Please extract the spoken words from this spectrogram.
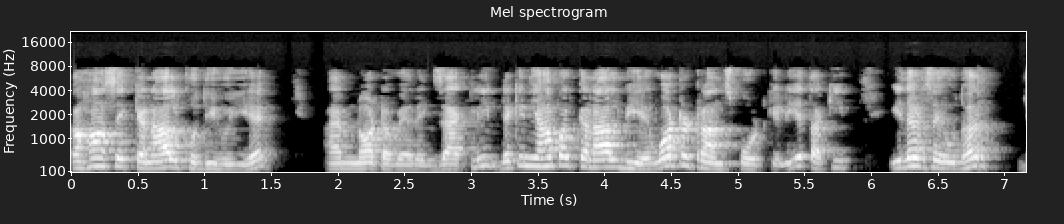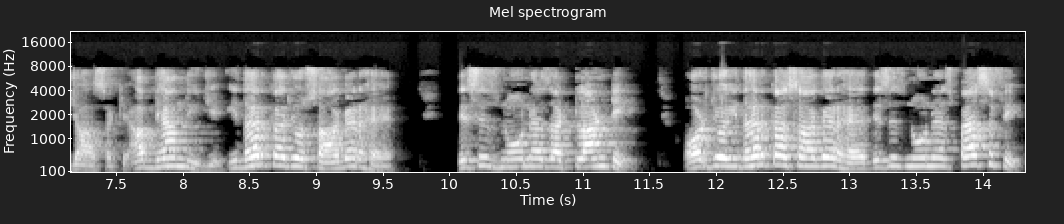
कहाँ से कैनाल खुदी हुई है। I am not aware exactly लेकिन यहाँ पर कनाल भी है वाटर ट्रांसपोर्ट के लिए, ताकि इधर से उधर जा सके। आप ध्यान दीजिए, इधर का जो सागर है this is known as Atlantic और जो इधर का सागर है this is known as Pacific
